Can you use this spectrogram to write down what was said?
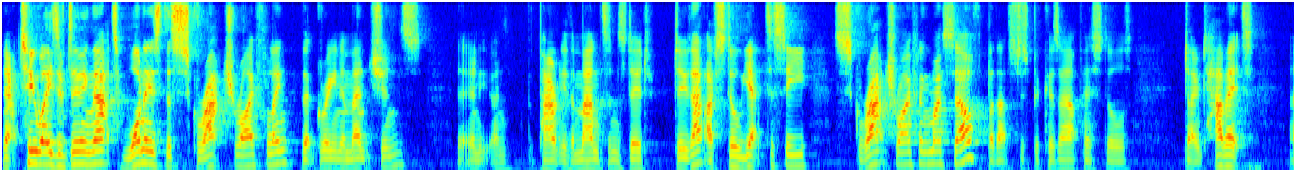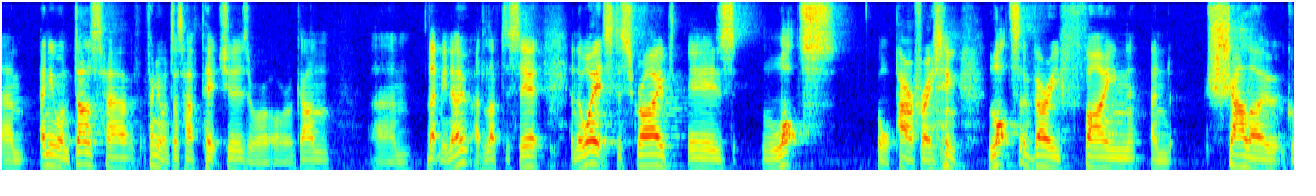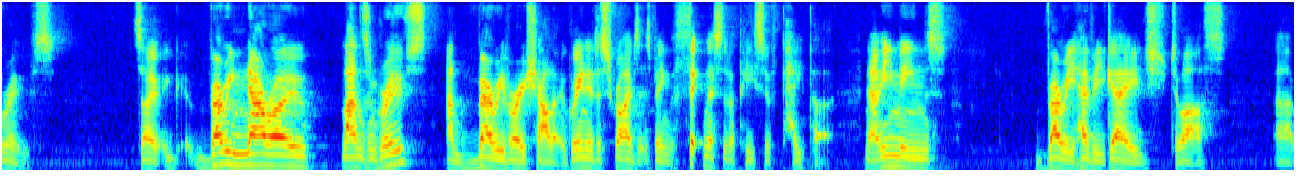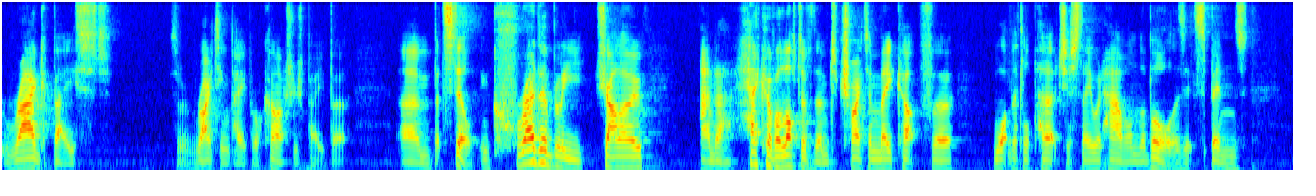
Now, two ways of doing that. One is the scratch rifling that Greener mentions, and apparently the Mantons did do that. I've still yet to see scratch rifling myself, but that's just because our pistols don't have it. Um, anyone does have, if anyone does have pictures or, or a gun, um, let me know. I'd love to see it. And the way it's described is lots, or paraphrasing, lots of very fine and shallow grooves. So very narrow lands and grooves and very, very shallow. Greener describes it as being the thickness of a piece of paper. Now he means very heavy gauge to us, uh, rag-based sort of writing paper or cartridge paper, um, but still incredibly shallow and a heck of a lot of them to try to make up for what little purchase they would have on the ball as it spins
